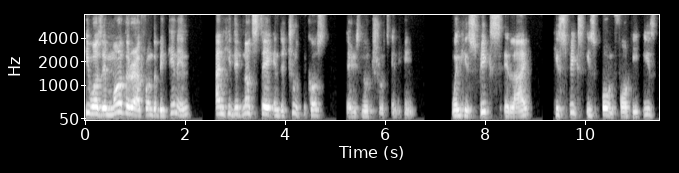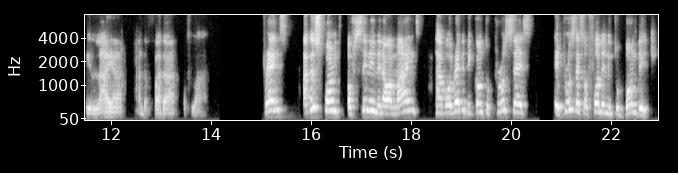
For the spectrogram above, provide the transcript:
He was a murderer from the beginning, and he did not stay in the truth because there is no truth in him. When he speaks a lie, he speaks his own, for he is a liar and the father of lies. Friends, at this point of sinning in our minds, have already begun to process a process of falling into bondage.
